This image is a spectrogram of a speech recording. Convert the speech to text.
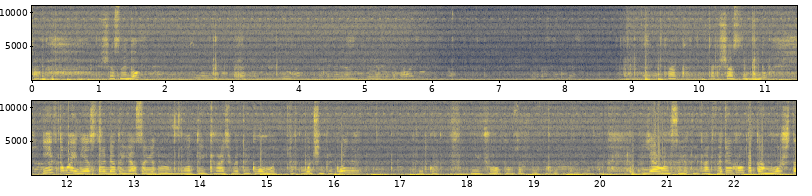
Так, сейчас найду. Так, так, сейчас найду. И второе место, ребята, я советую вот играть в эту игру. Тут очень прикольно. Что? Ничего, просто. Я вам советую играть в эту игру, потому что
